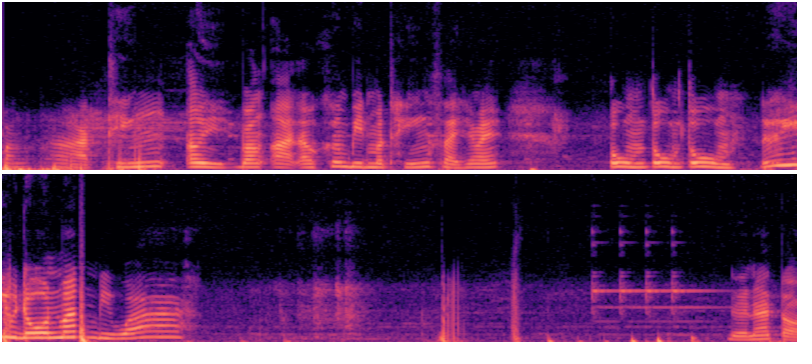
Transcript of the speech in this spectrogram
บางอาจทิ้ง เอ้ย บางอาจเอาเครื่องบินมาทิ้งใส่ใช่ไหมตูมตูมตูมเฮ้ยโดนมั่งดิว่า เดินหน้าต่อ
